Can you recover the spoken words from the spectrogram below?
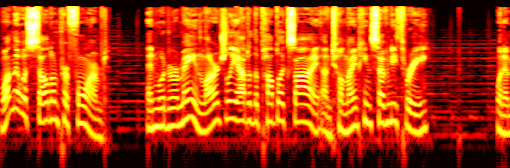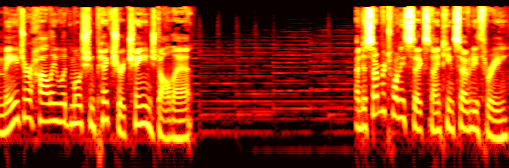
one that was seldom performed and would remain largely out of the public's eye until 1973, when a major Hollywood motion picture changed all that. On December 26, 1973,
